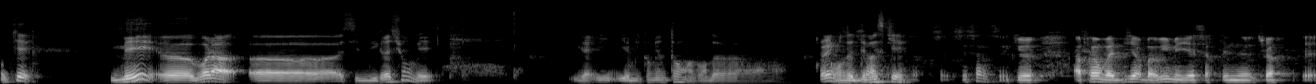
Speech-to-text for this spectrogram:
Ok. Mais euh, voilà, euh, c'est une digression, mais il a, mis combien de temps avant de. d'être démasqué? C'est ça, c'est que après on va te dire bah oui mais il y a certaines tu vois euh,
